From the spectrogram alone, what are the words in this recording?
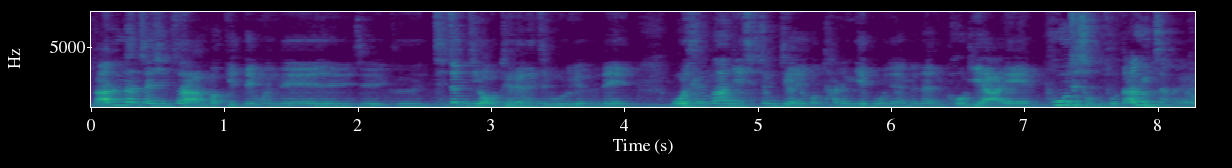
다른 단체 심사를 안 봤기 때문에 이제 그 채점지가 어떻게 되는지 모르겠는데 머슬마니 채점지가 조금 다른 게 뭐냐면은 거기 아예 포즈 점수가 따로 있잖아요.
